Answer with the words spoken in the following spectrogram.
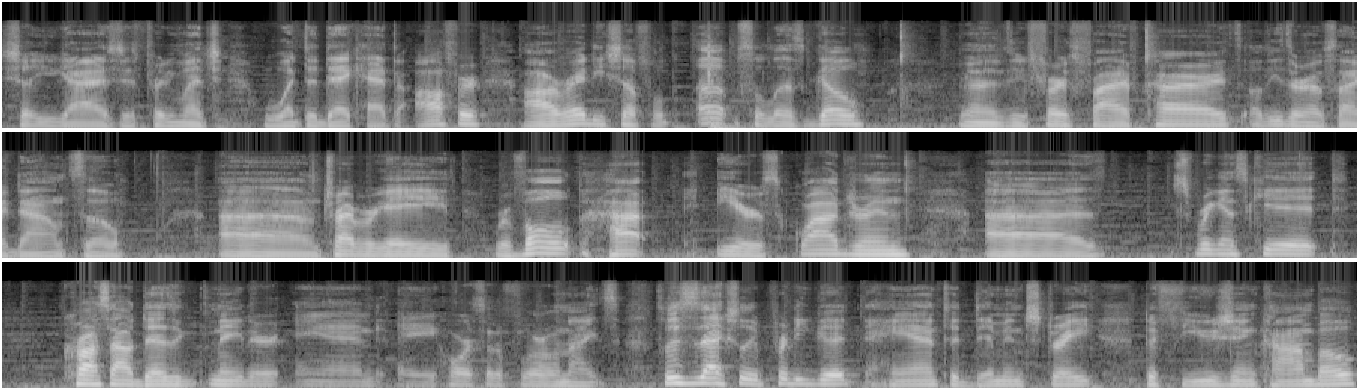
show you guys just pretty much what the deck had to offer. I already shuffled up, so let's go. We're gonna do first five cards. Oh, these are upside down. So, um, Tri Brigade, Revolt, Hop Ear Squadron, uh, Springans Kitt, Crossout Designator, and a Horse of the Floral Knights. So this is actually a pretty good hand to demonstrate the fusion combo.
